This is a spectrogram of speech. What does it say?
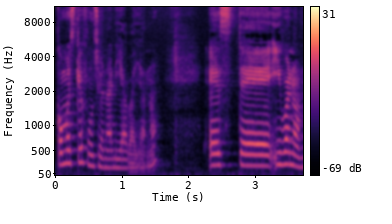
cómo es que funcionaría, vaya, ¿no? Este, y bueno,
